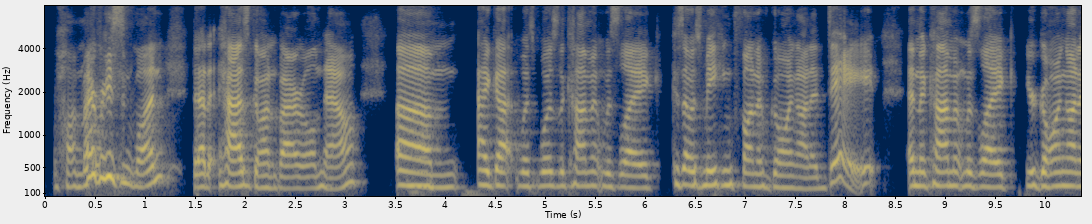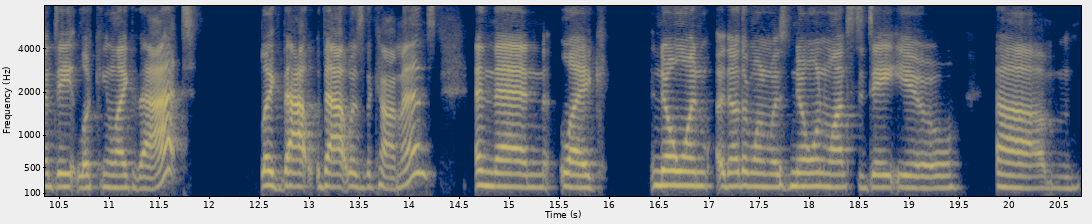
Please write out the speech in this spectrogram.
on my recent one that has gone viral now, mm-hmm. um, mm-hmm. I got was was the comment was like because I was making fun of going on a date, and the comment was like, "You're going on a date looking like that," like that. That was the comment, and then like no one. Another one was, "No one wants to date you." Um,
